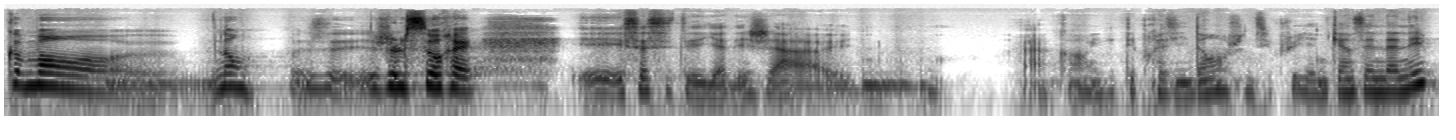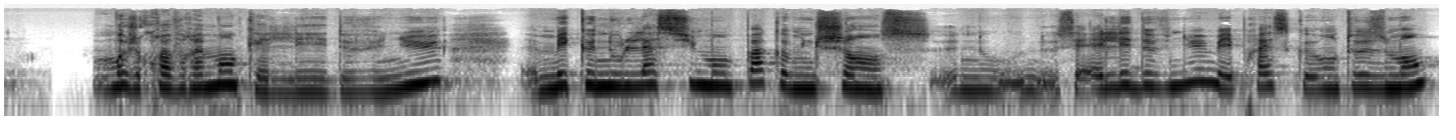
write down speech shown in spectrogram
comment, euh, non, je, le saurais. Et ça, c'était il y a déjà, une, enfin, quand il était président, je ne sais plus, il y a une quinzaine d'années. Moi, je crois vraiment qu'elle est devenue, mais que nous l'assumons pas comme une chance. Elle l'est devenue, mais presque honteusement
